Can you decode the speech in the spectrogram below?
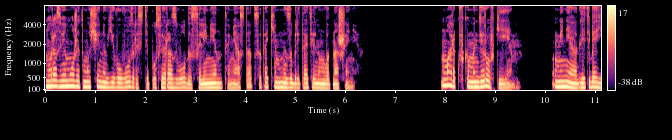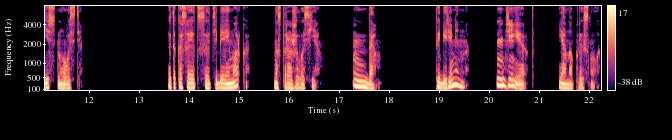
Но разве может мужчина в его возрасте после развода с элементами остаться таким изобретательным в отношениях? Марк в командировке, и у меня для тебя есть новости. Это касается тебя и Марка? Насторожилась я. Да. Ты беременна? Нет. И она прыснула.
